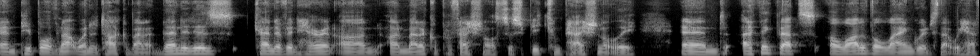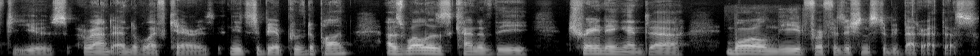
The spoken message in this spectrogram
and people have not wanted to talk about it, then it is kind of inherent on on medical professionals to speak compassionately and I think that's a lot of the language that we have to use around end of life care is needs to be approved upon, as well as kind of the training and uh, moral need for physicians to be better at this.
